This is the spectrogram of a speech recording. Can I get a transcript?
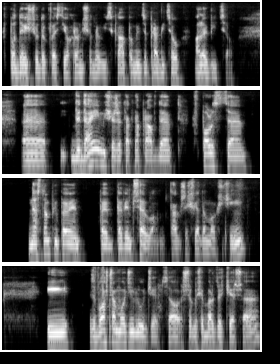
w podejściu do kwestii ochrony środowiska pomiędzy prawicą a lewicą. E, wydaje mi się, że tak naprawdę w Polsce nastąpił pewien, pewien przełom także świadomości i zwłaszcza młodzi ludzie, co, z czego się bardzo cieszę,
